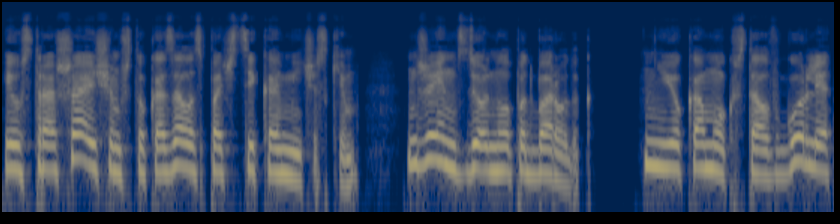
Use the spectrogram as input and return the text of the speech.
и устрашающим, что казалось почти комическим. Джейн вздернула подбородок. У нее комок встал в горле,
